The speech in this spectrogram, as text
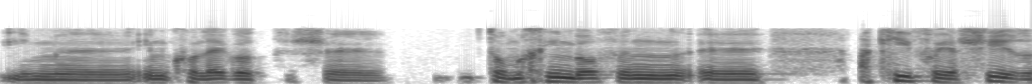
עם, עם קולגות ש... תומכים באופן אה, עקיף או ישיר,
